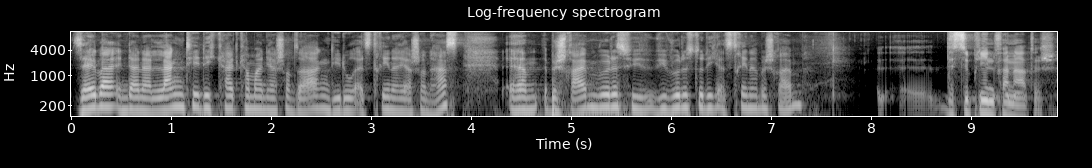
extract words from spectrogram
selber in deiner langen Tätigkeit, kann man ja schon sagen, die du als Trainer ja schon hast, ähm, beschreiben würdest, wie, wie würdest du dich als Trainer beschreiben? Disziplinfanatisch.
